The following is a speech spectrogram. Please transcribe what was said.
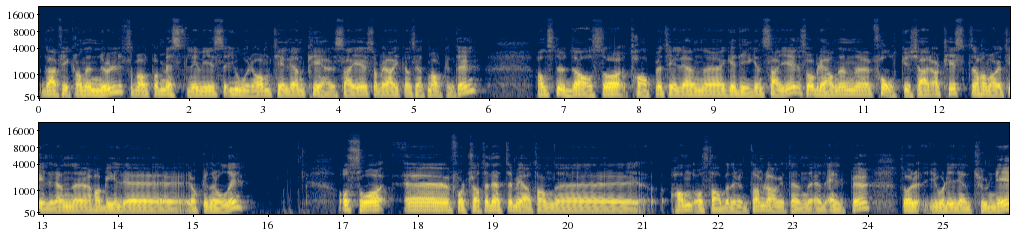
Der fikk han en null, som han på mesterlig vis gjorde om til en PR-seier som jeg ikke har sett maken til. Han snudde altså tapet til en uh, gedigen seier. Så ble han en uh, folkekjær artist. Han var jo tidligere en habil habil rock'n'roller. Og så eh, fortsatte dette med at han, eh, han, og staben rundt ham laget en, en, LP. Så gjorde de en turné.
